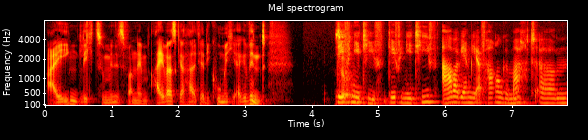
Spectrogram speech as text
eigentlich zumindest von dem Eiweißgehalt ja die Kuhmilch eher gewinnt. So. Definitiv, definitiv. Aber wir haben die Erfahrung gemacht, ähm,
